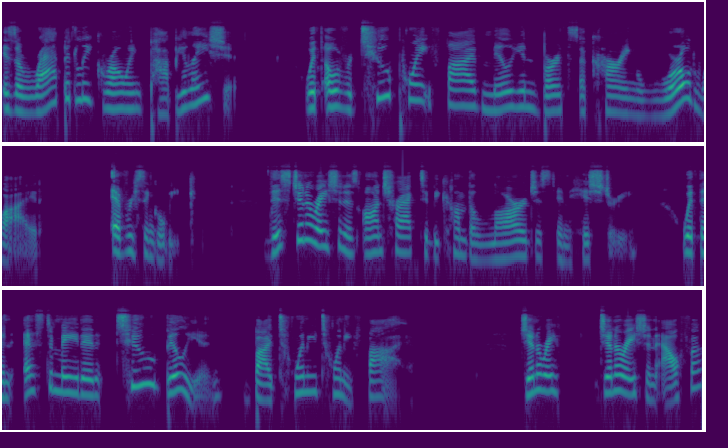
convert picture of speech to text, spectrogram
is a rapidly growing population with over 2.5 million births occurring worldwide every single week. This generation is on track to become the largest in history, with an estimated 2 billion by 2025. Genera- Generation Alpha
